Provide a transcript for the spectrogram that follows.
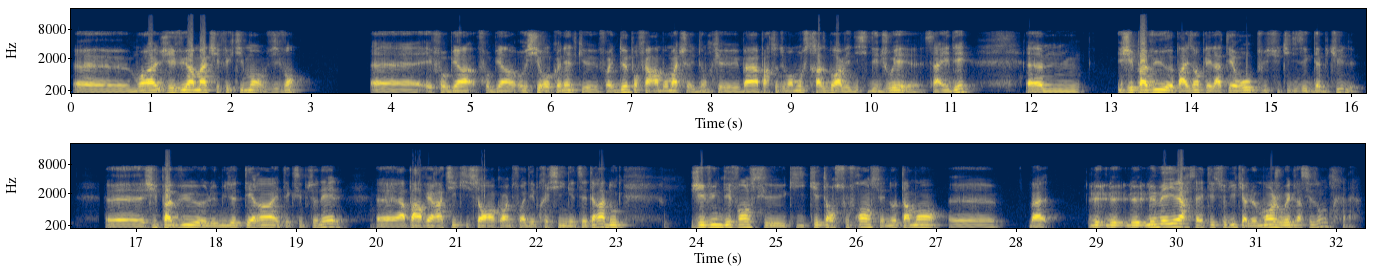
Euh, moi, j'ai vu un match effectivement vivant. Euh, et faut bien, faut bien aussi reconnaître qu'il faut être deux pour faire un bon match. Donc, bah, à partir du moment où Strasbourg avait décidé de jouer, ça a aidé. Euh, j'ai pas vu, euh, par exemple, les latéraux plus utilisés que d'habitude. Euh, j'ai pas vu euh, le milieu de terrain être exceptionnel, à part Verratti qui sort encore une fois des pressings, etc. Donc, j'ai vu une défense qui, est en souffrance et notamment, bah, le, le, le, le meilleur, ça a été celui qui a le moins joué de la saison.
